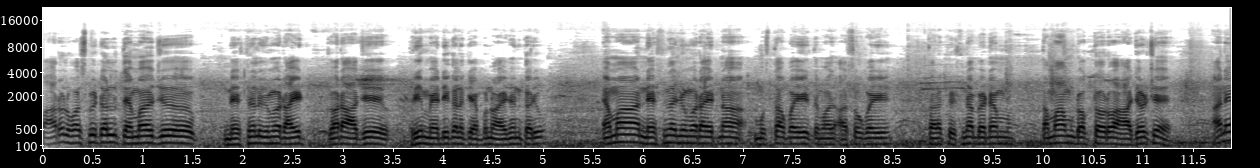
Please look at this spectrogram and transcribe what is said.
Parul hospital તેમજ નેશનલ હ્યુમન રાઇટ દ્વારા આજે ફ્રી મેડિકલ કેમ્પનું આયોજન કર્યું. એમાં નેશનલ હ્યુમન રાઇટના મુસ્તાકભાઈ, તેમજ અશોકભાઈ, તથા કૃષ્ણા મેડમ તમામ ડૉક્ટરો હાજર છે અને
